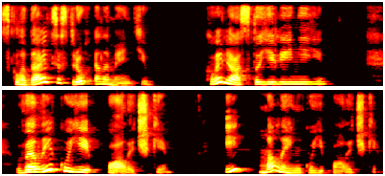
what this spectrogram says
складається з трьох елементів: хвилястої лінії, великої палички і маленької палички.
